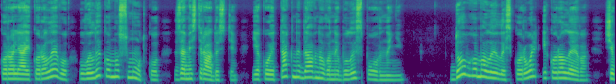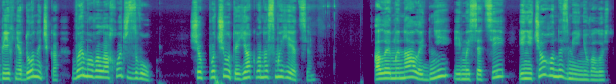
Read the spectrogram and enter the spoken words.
короля і королеву у великому смутку замість радості, якої так недавно вони були сповнені. Довго молились король і королева, щоб їхня донечка вимовила хоч звук, щоб почути, як вона сміється. Але минали дні і місяці, і нічого не змінювалось.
